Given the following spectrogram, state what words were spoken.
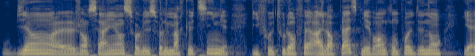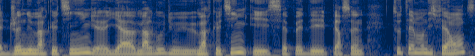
ou bien, euh, j'en sais rien, sur le, sur le marketing, il faut tout leur faire à leur place, mais vraiment comprendre que non, il y a John du marketing, euh, il y a Margot du marketing, et ça peut être des personnes totalement différentes,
